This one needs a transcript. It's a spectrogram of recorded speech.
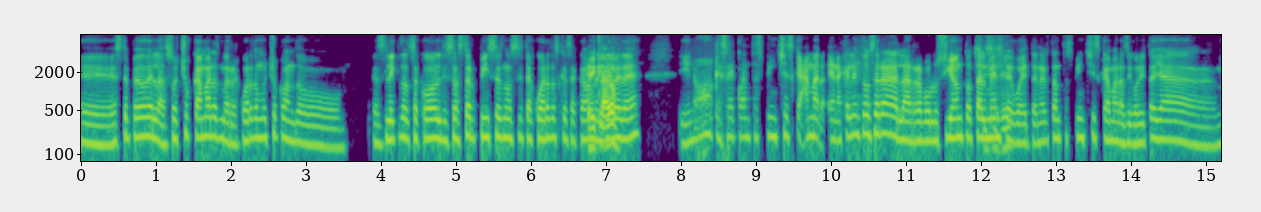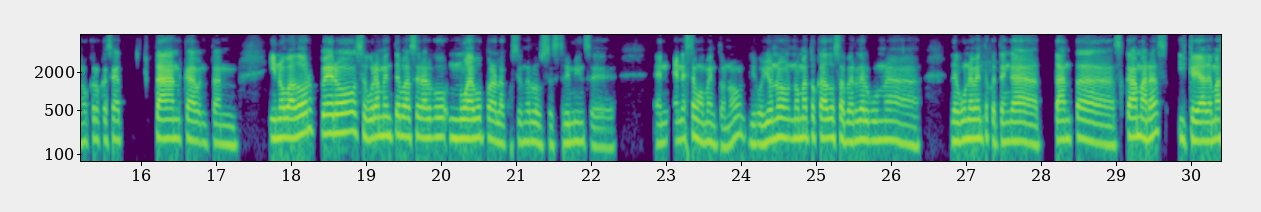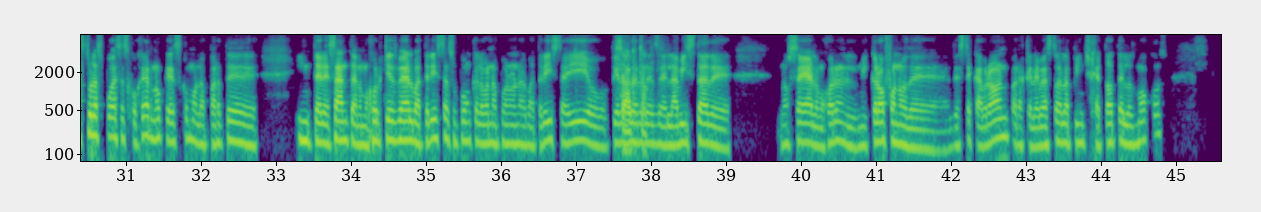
Eh, este pedo de las ocho cámaras me recuerda mucho cuando Slicknot sacó el Disaster Pieces, no sé si te acuerdas que sacaron el DVD. Y no, que sé cuántas pinches cámaras. En aquel entonces era la revolución totalmente, güey, tener tantas pinches cámaras. Digo, ahorita ya no creo que sea tan, tan innovador, pero seguramente va a ser algo nuevo para la cuestión de los streamings eh, en, en, este momento, ¿no? Digo, yo no, no me ha tocado saber de alguna de algún evento que tenga tantas cámaras y que además tú las puedas escoger, ¿no? Que es como la parte interesante. A lo mejor quieres ver al baterista, supongo que le van a poner al baterista ahí, o quieres ver desde la vista de, no sé, a lo mejor en el micrófono de, este cabrón para que le veas toda la pinche jetote, los mocos.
